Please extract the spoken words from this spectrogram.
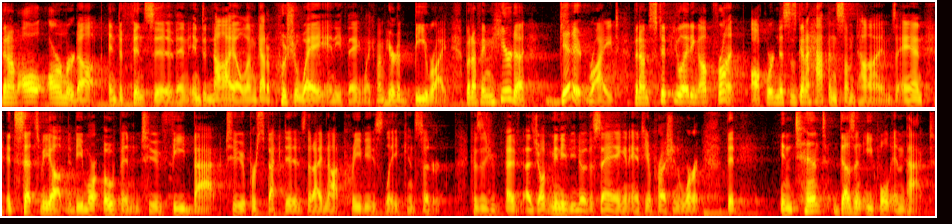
then I'm all armored up and defensive and in denial. I've got to push away anything, like if I'm here to be right. But if I'm here to get it right, then I'm stipulating up front awkwardness is going to happen sometimes. And it sets me up to be more open to feedback, to perspectives that I had not previously considered. Because as, you, as, as many of you know the saying in anti oppression work, that intent doesn't equal impact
